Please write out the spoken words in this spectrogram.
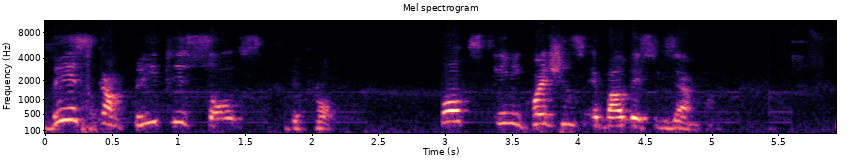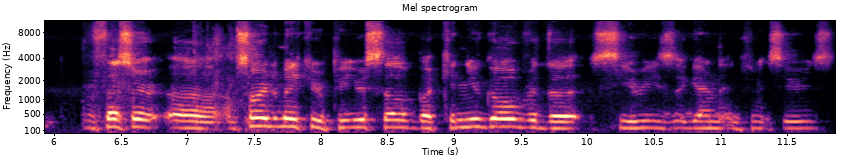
This completely solves the problem. Folks, any questions about this example? Professor, uh, I'm sorry to make you repeat yourself, but can you go over the series again, the infinite series?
